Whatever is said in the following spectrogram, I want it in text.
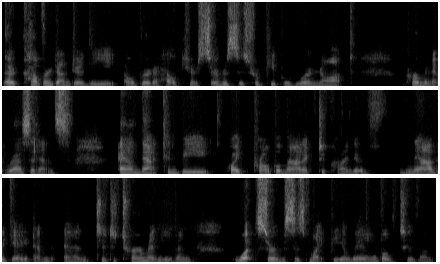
that are covered under the Alberta Healthcare Services for people who are not permanent residents. And that can be quite problematic to kind of navigate and, and to determine even what services might be available to them.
